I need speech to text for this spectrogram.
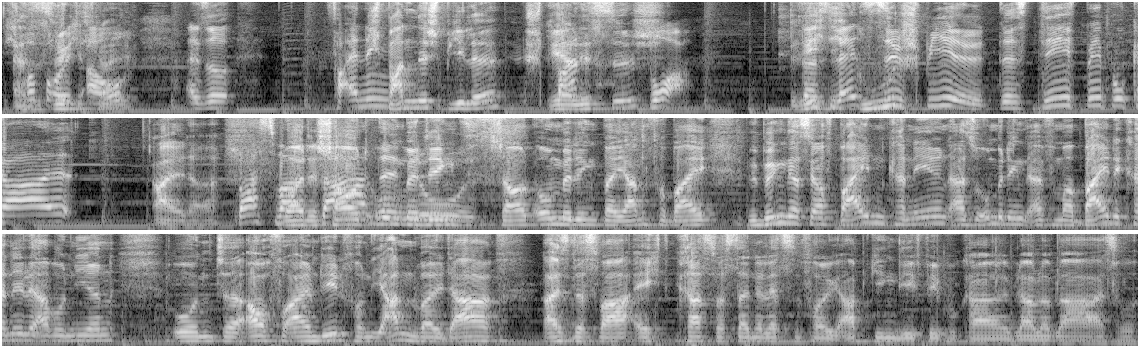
ich hoffe euch auch, geil. also vor allen Dingen Spannende Spiele, spann- realistisch, boah, das richtig letzte gut. Spiel, das DFB-Pokal, Alter. Was war Leute, schaut unbedingt, los? schaut unbedingt bei Jan vorbei. Wir bringen das ja auf beiden Kanälen, also unbedingt einfach mal beide Kanäle abonnieren und äh, auch vor allem den von Jan, weil da, also das war echt krass, was da in der letzten Folge abging, DFB-Pokal, bla bla bla. Also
